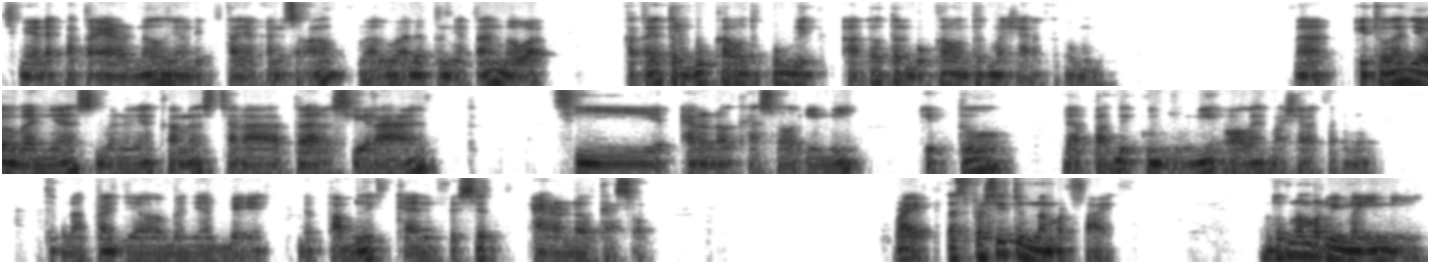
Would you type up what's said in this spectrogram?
Di sini ada kata Arundel yang ditanyakan soal, lalu ada pernyataan bahwa katanya terbuka untuk publik atau terbuka untuk masyarakat umum. Nah, itulah jawabannya sebenarnya karena secara tersirat si Arundel Castle ini itu dapat dikunjungi oleh masyarakat umum. Itu kenapa jawabannya B. The public can visit Arundel Castle. Right, let's proceed to number five. Untuk nomor lima ini,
